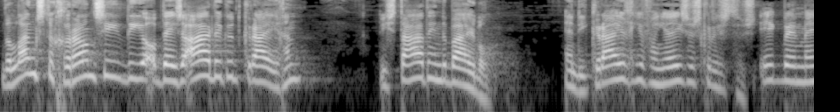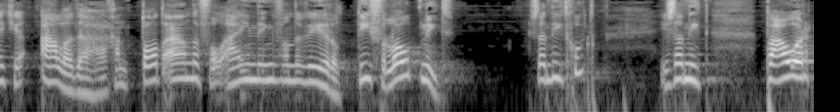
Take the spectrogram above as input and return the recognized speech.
De langste garantie die je op deze aarde kunt krijgen, die staat in de Bijbel. En die krijg je van Jezus Christus. Ik ben met je alle dagen tot aan de voleinding van de wereld. Die verloopt niet. Is dat niet goed? Is dat niet power?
